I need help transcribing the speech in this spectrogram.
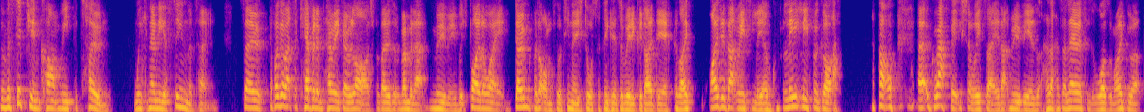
The recipient can't read the tone. We can only assume the tone. So if I go back to Kevin and Perry Go Large, for those that remember that movie, which by the way, don't put it on for your teenage daughter thinking it's a really good idea, because I I did that recently and completely forgot how uh, graphic, shall we say, that movie is as hilarious as it was when I grew up.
